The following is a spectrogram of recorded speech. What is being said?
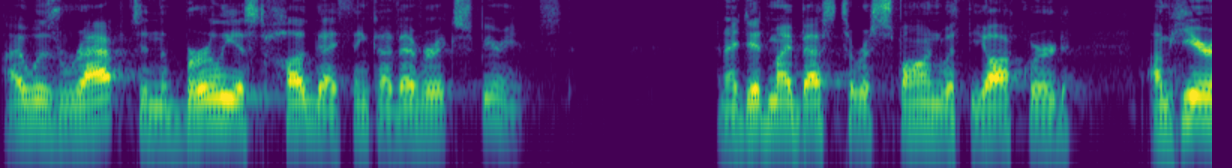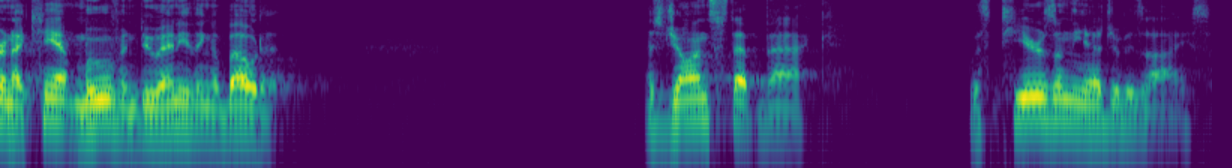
I was wrapped in the burliest hug I think I've ever experienced. And I did my best to respond with the awkward, I'm here and I can't move and do anything about it. As John stepped back, with tears on the edge of his eyes,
